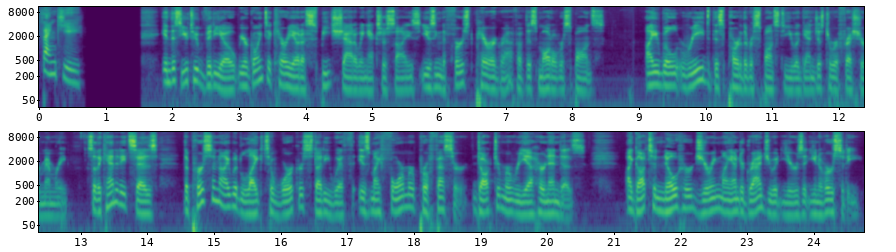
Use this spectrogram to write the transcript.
Thank you. In this YouTube video, we are going to carry out a speech shadowing exercise using the first paragraph of this model response. I will read this part of the response to you again just to refresh your memory. So the candidate says, the person I would like to work or study with is my former professor, Dr. Maria Hernandez. I got to know her during my undergraduate years at university,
